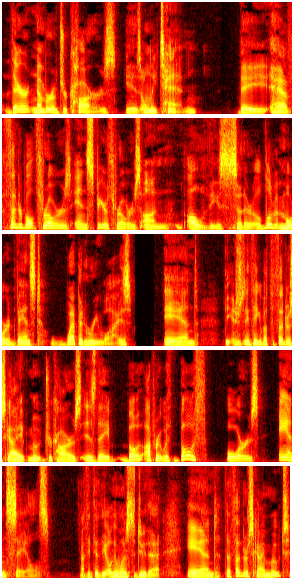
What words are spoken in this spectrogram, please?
their number of Drakkars is only 10. They have Thunderbolt throwers and spear throwers on all of these, so they're a little bit more advanced weaponry wise. And the interesting thing about the Thunder Sky Moot Drakkars is they both operate with both oars and sails. I think they're the only ones to do that. And the Thunder Sky Moot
